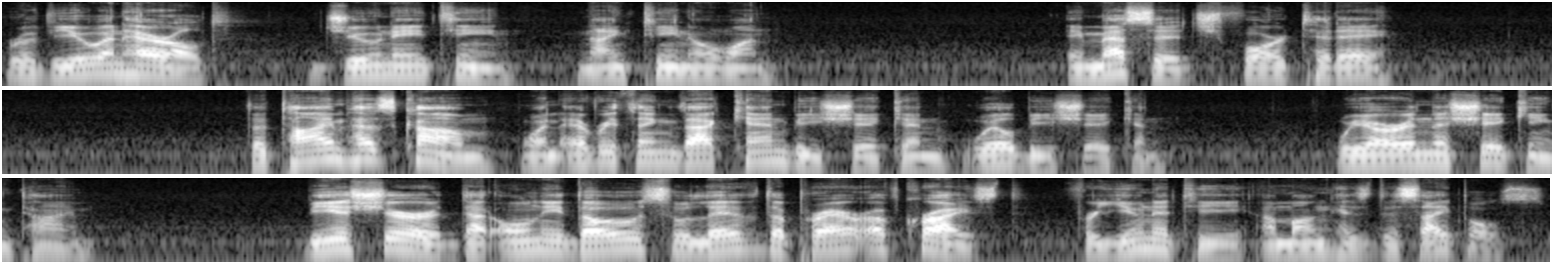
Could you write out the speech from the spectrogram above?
Review and Herald, June 18, 1901. A message for today. The time has come when everything that can be shaken will be shaken. We are in the shaking time. Be assured that only those who live the prayer of Christ for unity among his disciples,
